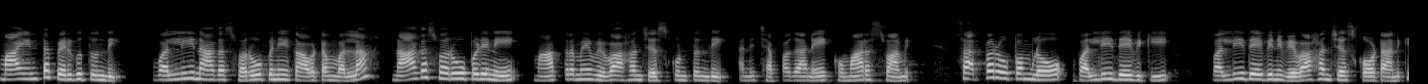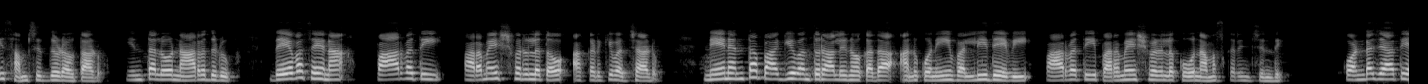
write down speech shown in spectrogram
మా ఇంట పెరుగుతుంది. వల్లీ నాగస్వరూపిణి కావటం వల్ల నాగస్వరూపుడిని మాత్రమే వివాహం చేసుకుంటుంది అని చెప్పగానే కుమారస్వామి సర్పరూపంలో వల్లీదేవికి వల్లీదేవిని వివాహం చేసుకోవటానికి సంసిద్ధుడవుతాడు. ఇంతలో నారదుడు దేవసేన పార్వతి పరమేశ్వరులతో అక్కడికి వచ్చాడు. నేనెంత భాగ్యవంతురాలినో కదా అనుకొని వల్లీదేవి పార్వతీ పరమేశ్వరులకు నమస్కరించింది. కొండజాతి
